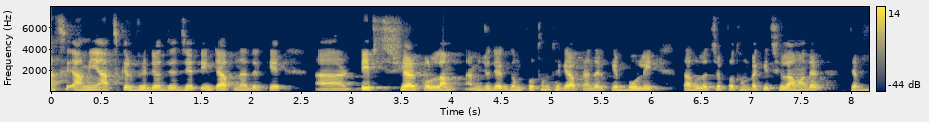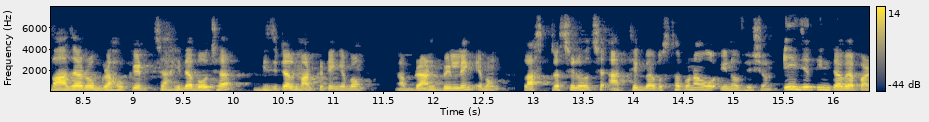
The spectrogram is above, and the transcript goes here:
আজকে, আমি আজকের ভিডিওতে যে তিনটা আপনাদেরকে টিপস শেয়ার করলাম। আমি যদি একদম প্রথম থেকে আপনাদেরকে বলি, তাহলে হচ্ছে প্রথমটা কি ছিল আমাদের? যে বাজার ও গ্রাহকের চাহিদা বোঝা ডিজিটাল মার্কেটিং এবং ব্র্যান্ড বিল্ডিং এবং লাস্টটা ছিল হচ্ছে আর্থিক ব্যবস্থাপনা ও ইনোভেশন এই যে তিনটা ব্যাপার,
